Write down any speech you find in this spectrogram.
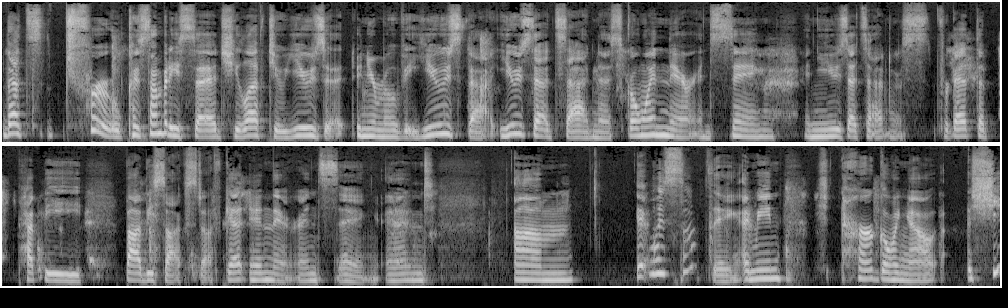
That's true because somebody said she left you. Use it in your movie. Use that. Use that sadness. Go in there and sing and use that sadness. Forget the peppy Bobby sock stuff. Get in there and sing. And um, it was something. I mean, her going out. She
